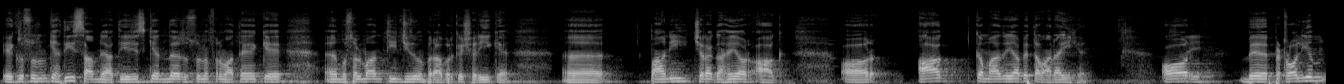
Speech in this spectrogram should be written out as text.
ایک رسول کی حدیث سامنے آتی ہے جس کے اندر رسول فرماتے ہیں کہ مسلمان تین چیزوں میں برابر کے شریک ہیں۔ پانی چرا اور آگ۔ اور آگ کا معنی یہاں پہ توانائی ہے۔ اور پیٹرولیم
